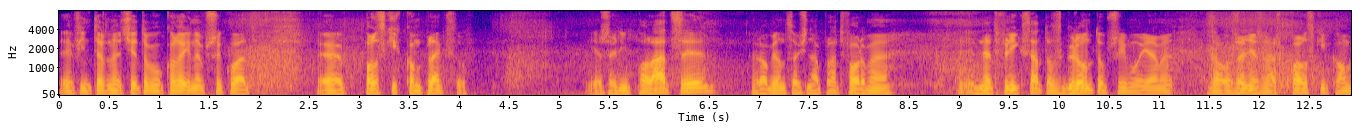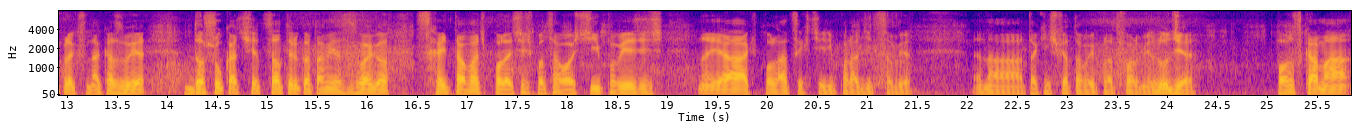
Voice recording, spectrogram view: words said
e, w internecie, to był kolejny przykład e, polskich kompleksów. Jeżeli Polacy robią coś na platformę Netflixa, to z gruntu przyjmujemy założenie, że nasz polski kompleks nakazuje doszukać się, co tylko tam jest złego, zhejtować, polecieć po całości i powiedzieć, no jak Polacy chcieli poradzić sobie na takiej światowej platformie. Ludzie, Polska ma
